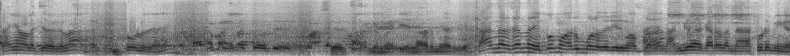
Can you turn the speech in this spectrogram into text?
சாயங்காலம் அழைச்சது இதெல்லாம் இப்போ உள்ளது சரி சரி அந்த மாதிரி எல்லாம் அருமையா இருக்கு. சாயந்தரம் சாயந்தரம் எப்பவும் வரும்போது தெரியுமாப்ல அங்கே கரவலை தான் சுட மீன்.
